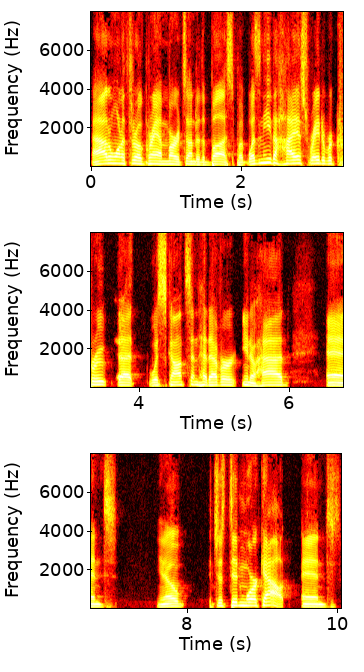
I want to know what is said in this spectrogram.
I don't want to throw Graham Mertz under the bus, but wasn't he the highest rated recruit that Wisconsin had ever, you know, had? And, you know, it just didn't work out. And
